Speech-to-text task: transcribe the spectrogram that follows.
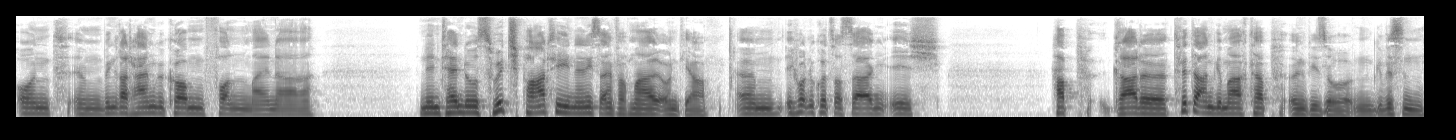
und ähm, bin gerade heimgekommen von meiner Nintendo Switch Party, nenne ich es einfach mal. Und ja, ähm, ich wollte nur kurz was sagen. Ich habe gerade Twitter angemacht, habe irgendwie so einen gewissen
